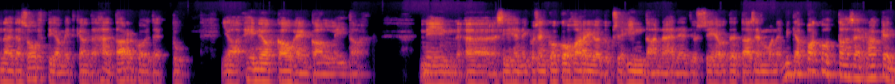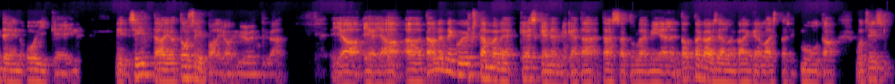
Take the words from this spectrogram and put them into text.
näitä softia, mitkä on tähän tarkoitettu, ja ei ne ole kauhean kalliita. Niin siihen niin sen koko harjoituksen hintaan nähden, että jos siihen otetaan semmoinen, mikä pakottaa sen rakenteen oikein, niin siitä on jo tosi paljon hyötyä. Ja, ja, ja äh, tämä on nyt niin kuin yksi tämmöinen keskeinen, mikä tä, tässä tulee mieleen. Totta kai siellä on kaikenlaista sit muuta, mutta siis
